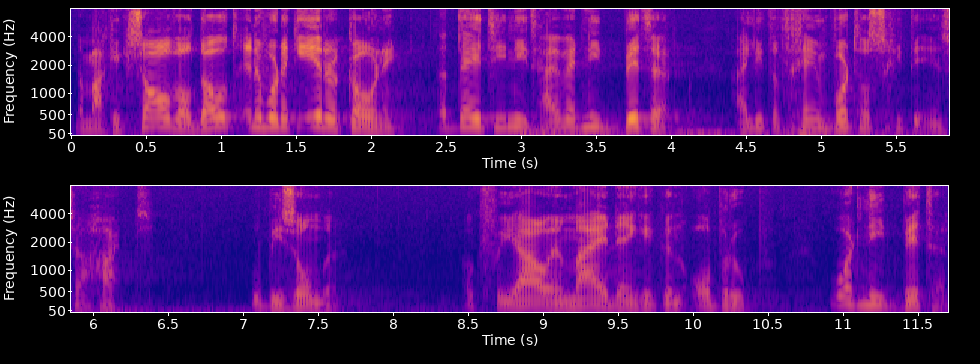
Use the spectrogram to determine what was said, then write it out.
dan maak ik Saul wel dood en dan word ik eerder koning. Dat deed hij niet. Hij werd niet bitter. Hij liet dat geen wortel schieten in zijn hart. Hoe bijzonder. Ook voor jou en mij denk ik een oproep. Word niet bitter.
